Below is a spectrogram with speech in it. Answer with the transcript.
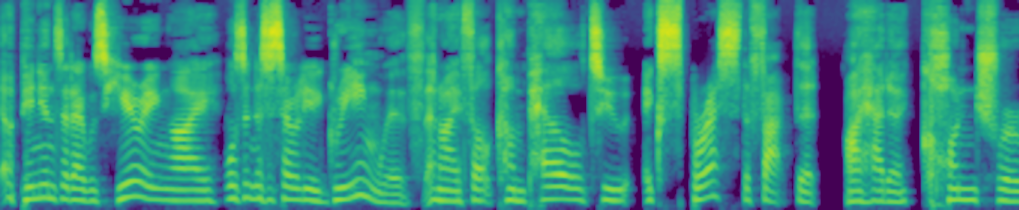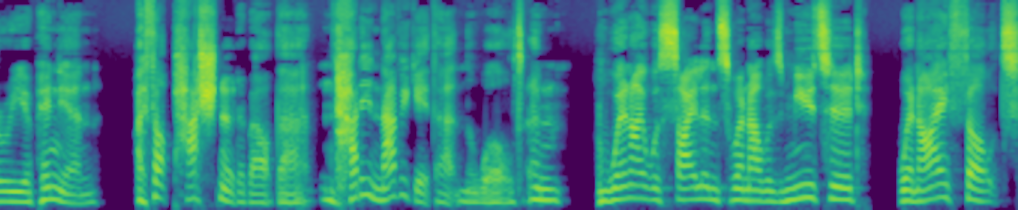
opinions that I was hearing, I wasn't necessarily agreeing with. And I felt compelled to express the fact that I had a contrary opinion. I felt passionate about that. And how do you navigate that in the world? And when I was silenced, when I was muted, when I felt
